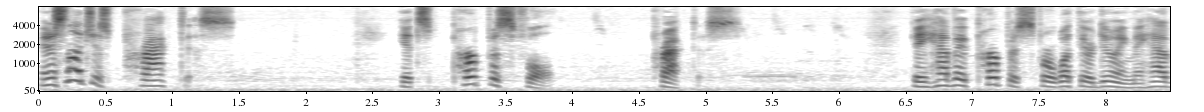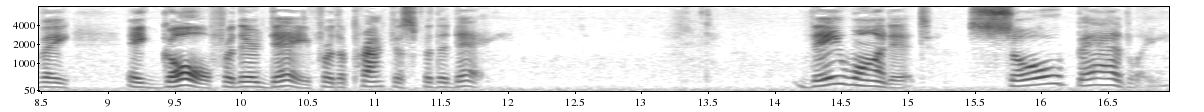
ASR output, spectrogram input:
And it's not just practice, it's purposeful practice. They have a purpose for what they're doing, they have a, a goal for their day, for the practice for the day. They want it so badly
